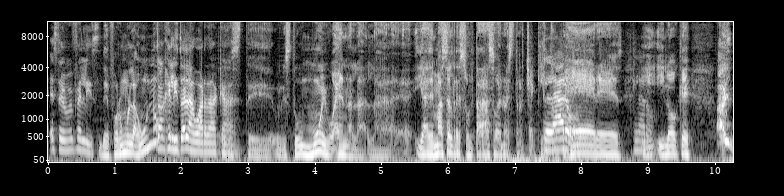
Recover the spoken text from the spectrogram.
Estoy muy feliz. de Fórmula 1. Tu angelito de la guarda acá. Este, porque estuvo muy buena la, la- y además el resultadazo de nuestro Chequito Claro. Pérez. Claro. Y, y luego que, ay,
